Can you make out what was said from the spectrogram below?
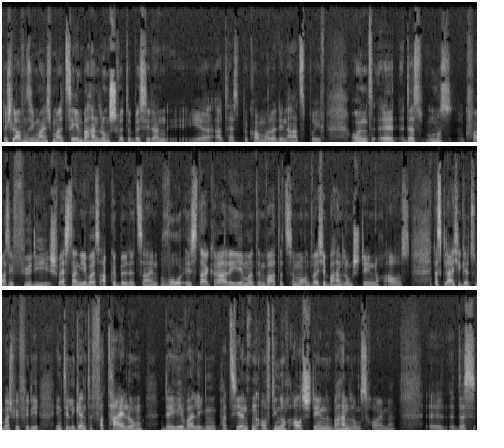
durchlaufen Sie manchmal zehn Behandlungsschritte, bis Sie dann Ihr Attest bekommen oder den Arztbrief. Und äh, das muss quasi für die Schwestern jeweils abgebildet sein. Wo ist da gerade jemand im Wartezimmer und welche Behandlungen stehen noch aus? Das gleiche gilt zum Beispiel für die intelligente Verteilung der jeweiligen Patienten auf die noch ausstehenden Behandlungsräume. Äh, das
